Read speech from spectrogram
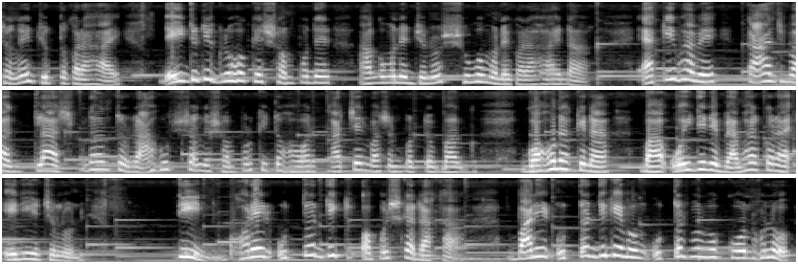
সঙ্গে যুক্ত করা হয়। এই দুটি গ্রহকে সম্পদের আগমনের জন্য শুভ মনে করা হয় না। একইভাবে কাঁচ বা গ্লাস প্রধানত রাহুর সঙ্গে সম্পর্কিত হওয়ার কাচের বাসনপত্র বা গহনা কেনা বা ওই দিনে ব্যবহার করা এড়িয়ে চলুন। তিন, ঘরের উত্তর দিক অপরিষ্কার রাখা। বাড়ির উত্তর দিকে এবং উত্তর পূর্ব কোণ হলো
